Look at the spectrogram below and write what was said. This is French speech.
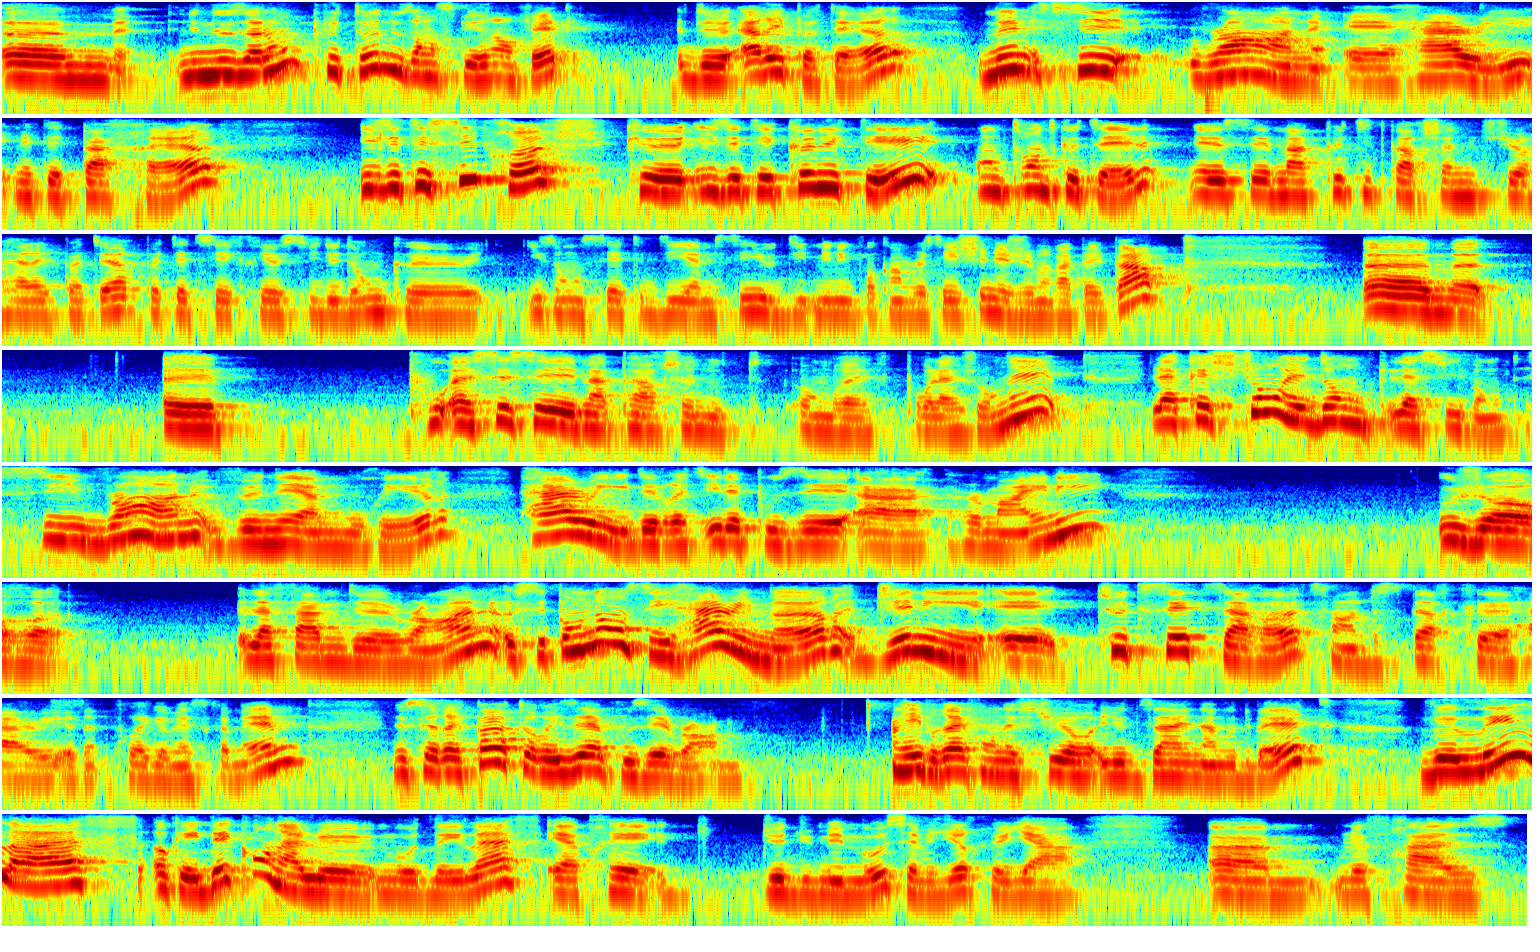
Euh, nous allons plutôt nous inspirer en fait de Harry Potter, même si Ron et Harry n'étaient pas frères, ils étaient si proches qu'ils étaient connectés en tant que tels. Et c'est ma petite parchanute sur Harry Potter. Peut-être c'est écrit aussi dedans qu'ils ont cette DMC ou Deep Meaningful Conversation et je ne me rappelle pas. Euh, euh, euh c'est ma parchanute en bref pour la journée. La question est donc la suivante. Si Ron venait à mourir, Harry devrait-il épouser à Hermione ou genre la femme de Ron. Cependant, si Harry meurt, Ginny et toute cette Sarah, enfin j'espère que Harry est un polygamiste quand même, ne seraient pas autorisés à épouser Ron. Et bref, on est sur Yudzain Amudbet. Velelef, ok, dès qu'on a le mot Lelef et après deux du même mot, ça veut dire qu'il y a euh, le phrase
